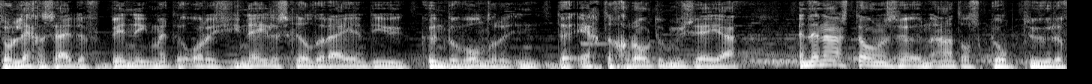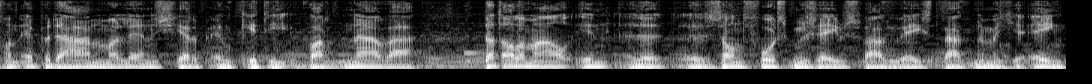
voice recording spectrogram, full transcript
Zo leggen zij de verbinding met de originele schilderijen... die u kunt bewonderen in de echte grote musea. En daarnaast tonen ze een aantal sculpturen van Eppe de Haan... Marlene Scherp en Kitty Warnawa. Dat allemaal in het eh, Zandvoorts Museum Zwaluweestraat nummertje 1.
